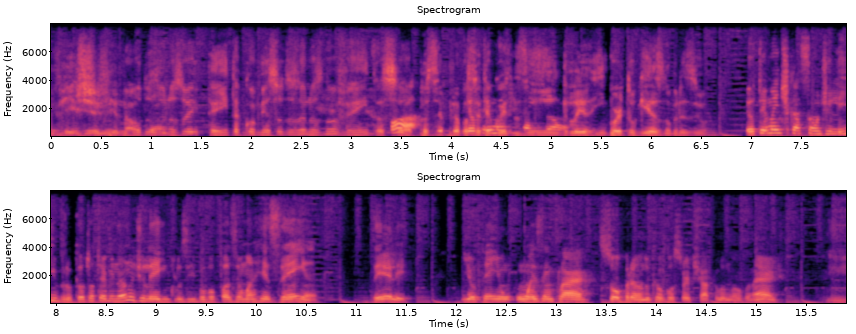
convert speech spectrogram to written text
RPG. Vixe, final dos anos 80, começo dos anos 90 só. Ó, pra você, pra eu você ter coisas em inglês, em português no Brasil. Eu tenho uma indicação de livro que eu tô terminando de ler, inclusive eu vou fazer uma resenha dele. E eu tenho um exemplar sobrando que eu vou sortear pelo Novo Nerd. Hum.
